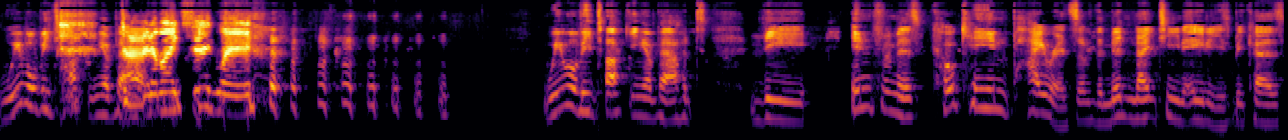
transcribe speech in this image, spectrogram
We will be talking about dynamite segue. we will be talking about the infamous cocaine pirates of the mid 1980s because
